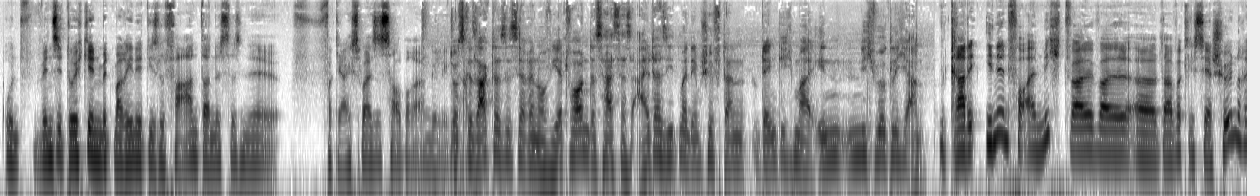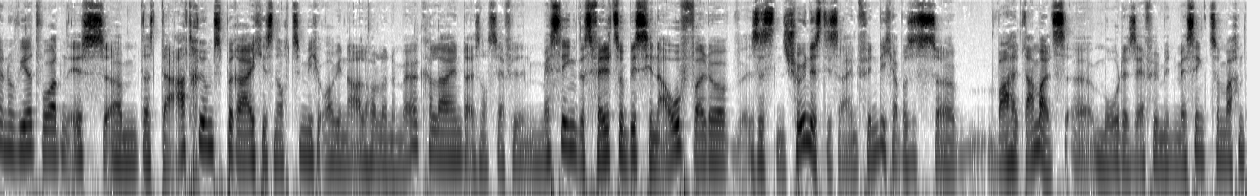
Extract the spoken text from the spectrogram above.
Und wenn sie durchgehend mit Marinediesel fahren, dann ist das eine vergleichsweise saubere Angelegenheit. Du hast gesagt, das ist ja renoviert worden. Das heißt, das Alter sieht man dem Schiff dann, denke ich mal, innen nicht wirklich an. Gerade innen vor allem nicht, weil, weil äh, da wirklich sehr schön renoviert worden ist. Ähm, das, der Atriumsbereich ist noch ziemlich original Holland America Line. Da ist noch sehr viel Messing. Das fällt so ein bisschen auf, weil du, es ist ein schönes Design, finde ich, aber es ist, äh, war halt damals äh, Mode, sehr viel mit Messing zu machen.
